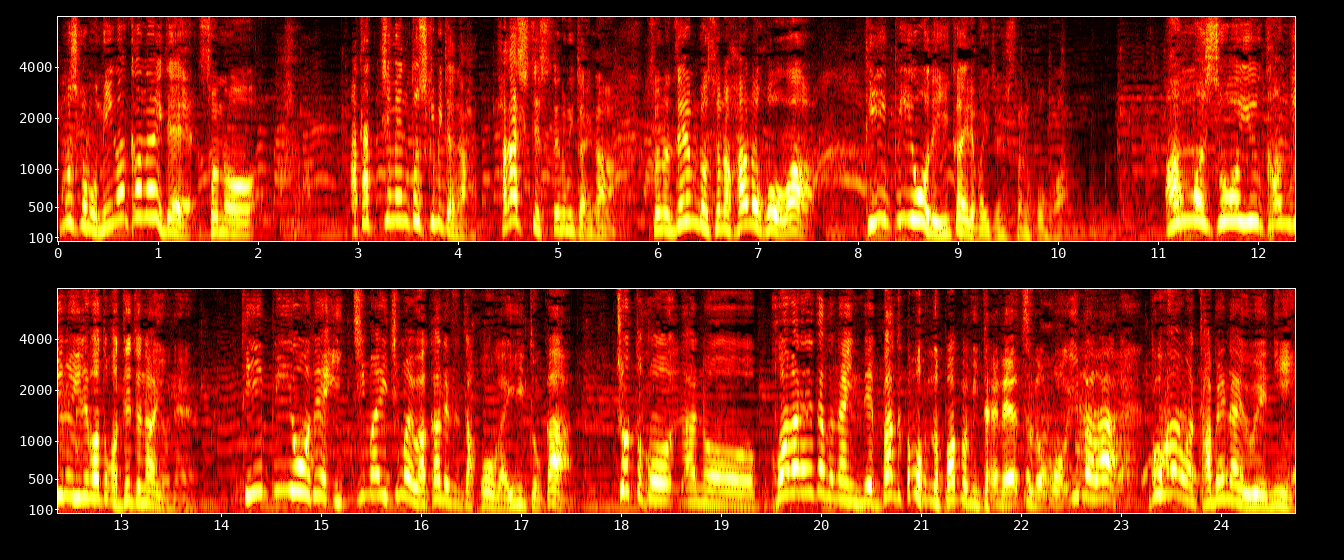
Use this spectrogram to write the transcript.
もしくはも磨かないで、その、アタッチメント式みたいな、剥がして捨てるみたいな、その全部その歯の方は、TPO で言い換えればいいじゃん、下の方は。あんまりそういう感じの入れ歯とか出てないよね。TPO で一枚一枚分かれてた方がいいとか、ちょっとこう、あのー、怖がられたくないんで、バカボンのパパみたいなやつの、もう今は、ご飯は食べない上に、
